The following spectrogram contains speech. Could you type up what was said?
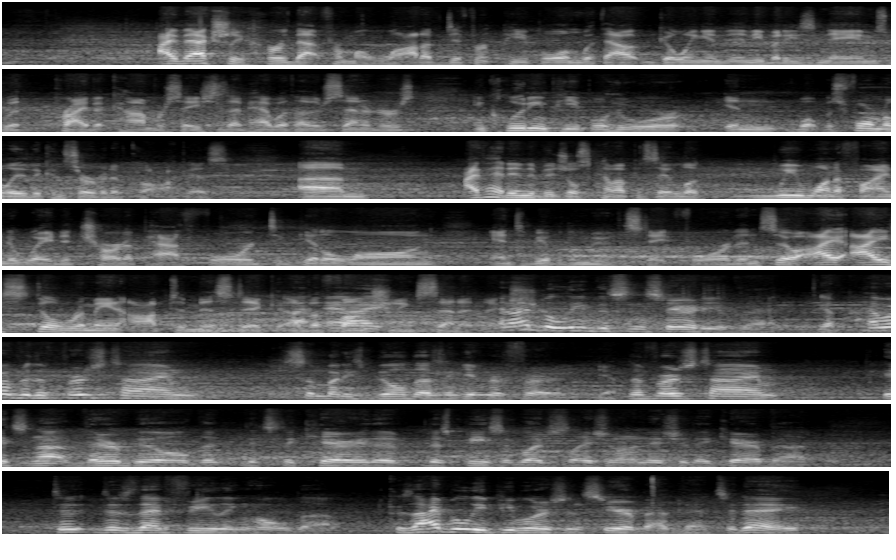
I've actually heard that from a lot of different people, and without going into anybody's names, with private conversations I've had with other senators, including people who were in what was formerly the Conservative Caucus. Um, I've had individuals come up and say, look, we want to find a way to chart a path forward to get along and to be able to move the state forward. And so I, I still remain optimistic of a functioning I, Senate next year. And I year. believe the sincerity of that. Yep. However, the first time somebody's bill doesn't get referred, Yep. the first time it's not their bill that gets to carry the, this piece of legislation on an issue they care about, d- does that feeling hold up? Because I believe people are sincere about that today.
